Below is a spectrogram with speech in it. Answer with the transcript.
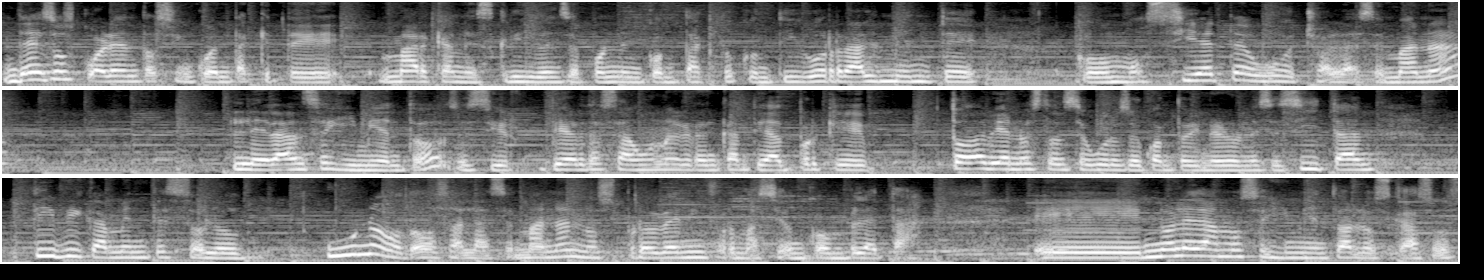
De esos 40 o 50 que te marcan, escriben, se ponen en contacto contigo, realmente como 7 u 8 a la semana le dan seguimiento, es decir, pierdes a una gran cantidad porque todavía no están seguros de cuánto dinero necesitan. Típicamente solo uno o dos a la semana nos proveen información completa. Eh, no le damos seguimiento a los casos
